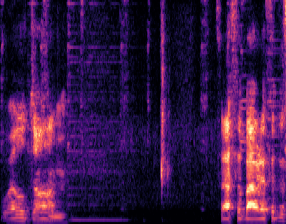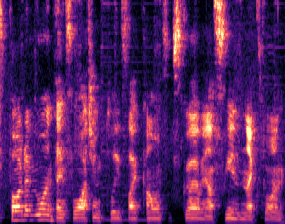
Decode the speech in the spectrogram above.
Well done. So that's about it for this part, everyone. Thanks for watching. Please like, comment, subscribe, and I'll see you in the next one.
